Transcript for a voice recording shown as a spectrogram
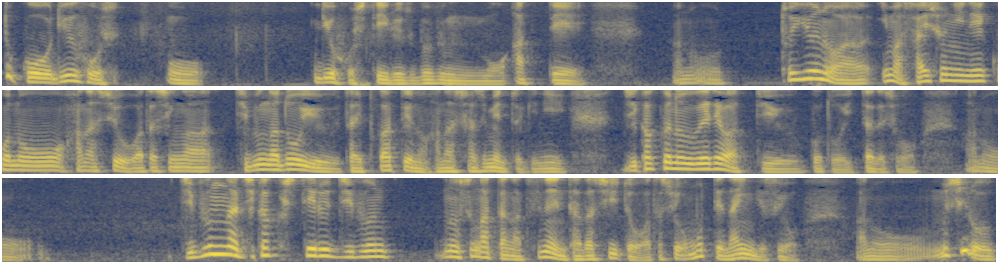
とこう留保を留保している部分もあってあのというのは今最初にねこの話を私が自分がどういうタイプかっていうのを話し始める時に自覚の上ではっていうことを言ったでしょう。あの自分が自覚している自分の姿が常に正しいと私は思ってないんですよ。あのむしろ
